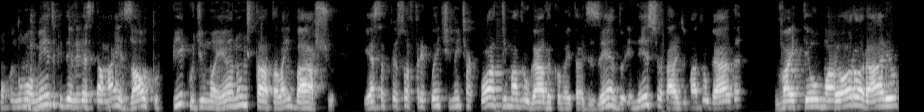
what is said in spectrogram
No uhum. momento que deveria estar mais alto, o pico de manhã não está, está lá embaixo. E essa pessoa frequentemente acorda de madrugada, como ele está dizendo, e nesse horário de madrugada vai ter o maior horário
